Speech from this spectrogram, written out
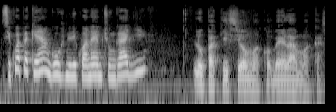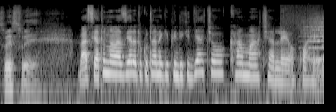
Sikuwa peke yangu nilikuwa naye mchungaji lupakisio mwakobela mwakasweswe. Basi hatuna la ziada tukutane kipindi kijacho kama cha leo. Kwa heri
